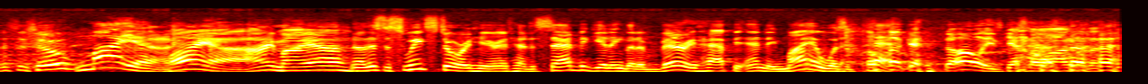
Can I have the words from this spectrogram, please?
This is who? Maya. Maya. Hi, Maya. Now, this is a sweet story here. It had a sad beginning, but a very happy ending. Maya was a pet. Look pet. at Dolly's getting along with the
